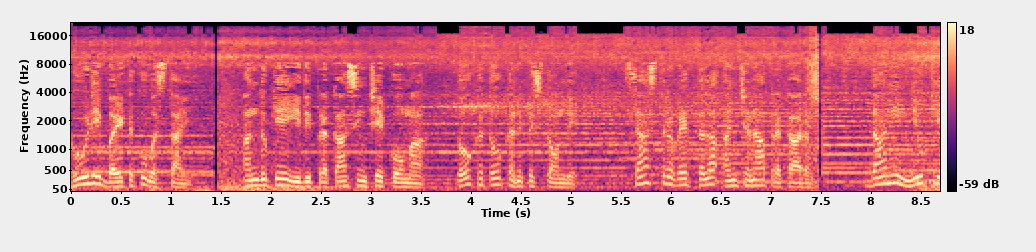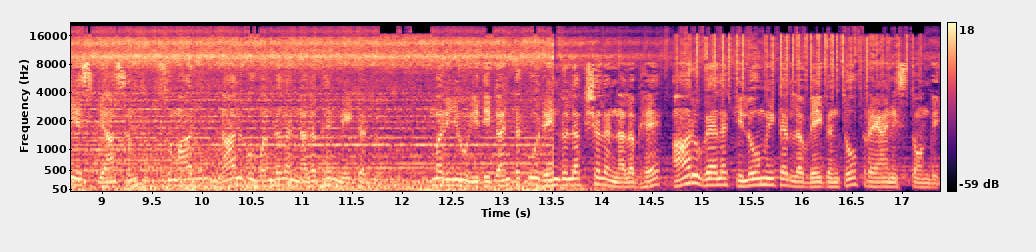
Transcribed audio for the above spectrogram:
ధూళి బయటకు వస్తాయి. అందుకే ఇది ప్రకాశించే కోమ తోకతో కనిపిస్తోంది. శాస్త్రవేత్తల అంచనా ప్రకారం దాని న్యూక్లియస్ వ్యాసం సుమారు నాలుగు వందల నలభై మీటర్లు మరియు ఇది గంటకు రెండు లక్షల నలభై ఆరు వేల కిలోమీటర్ల వేగంతో ప్రయాణిస్తోంది.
